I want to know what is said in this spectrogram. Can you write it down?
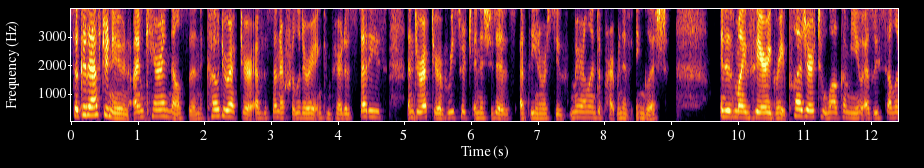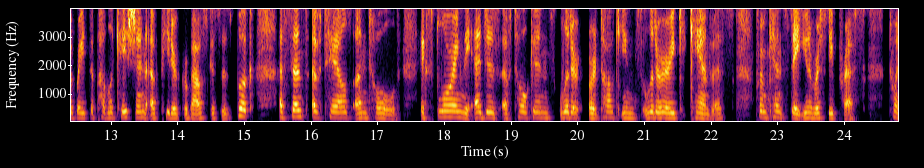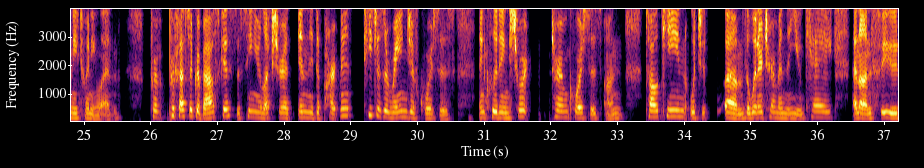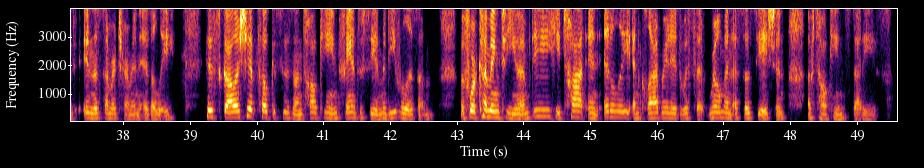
So, good afternoon. I'm Karen Nelson, co director of the Center for Literary and Comparative Studies and director of research initiatives at the University of Maryland Department of English. It is my very great pleasure to welcome you as we celebrate the publication of Peter Grybauskas's book, A Sense of Tales Untold, exploring the edges of Tolkien's liter- or Tolkien's literary canvas from Kent State University Press, 2021. Pro- Professor Grybauskas, a senior lecturer in the department, teaches a range of courses, including short-term courses on Tolkien, which um, the winter term in the UK, and on food in the summer term in Italy. His scholarship focuses on Tolkien, fantasy, and medievalism. Before coming to UMD, he taught in Italy and collaborated with the Roman Association of Tolkien Studies.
